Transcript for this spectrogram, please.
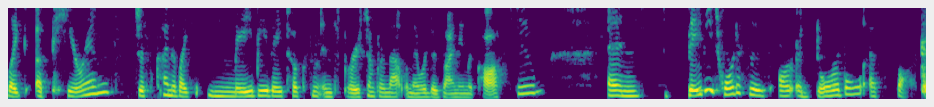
like appearance, just kind of like maybe they took some inspiration from that when they were designing the costume. And baby tortoises are adorable as fuck.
